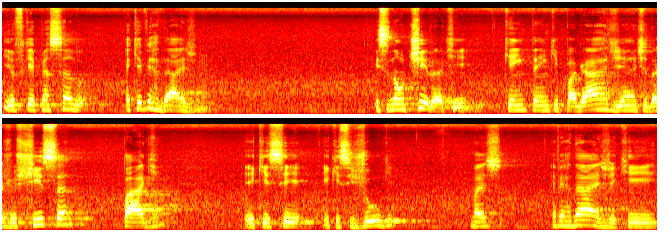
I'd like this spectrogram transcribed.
E eu fiquei pensando, é que é verdade. E se não tira que quem tem que pagar diante da justiça pague e que se, e que se julgue, mas é verdade que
